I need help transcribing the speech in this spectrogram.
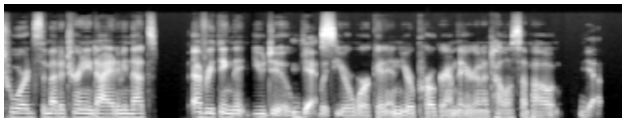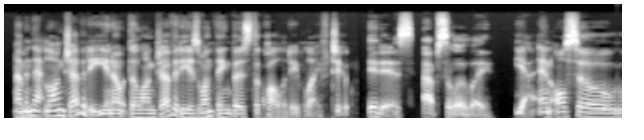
towards the Mediterranean diet. I mean, that's everything that you do Yes. with your work and, and your program that you're going to tell us about. Yeah. I mean, that longevity, you know, the longevity is one thing, but it's the quality of life too. It is. Absolutely. Yeah. And also,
